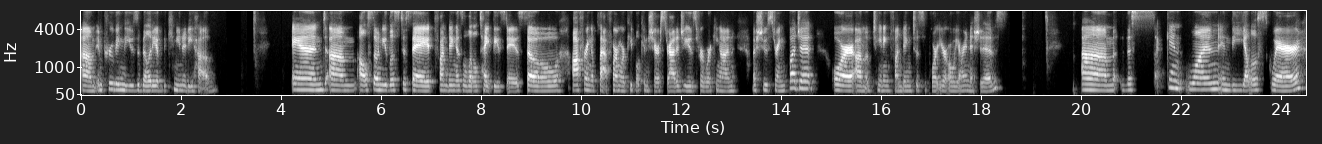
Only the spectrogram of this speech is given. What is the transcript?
um, improving the usability of the community hub, and um, also needless to say, funding is a little tight these days. So offering a platform where people can share strategies for working on a shoestring budget or um, obtaining funding to support your OER initiatives. Um, the second one in the yellow square,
